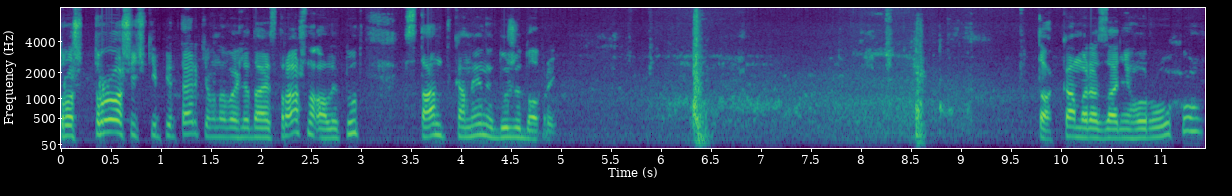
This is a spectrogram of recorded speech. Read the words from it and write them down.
трош, трошечки підтерті, вона виглядає страшно, але тут стан тканини дуже добрий. Так, камера заднього руху.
